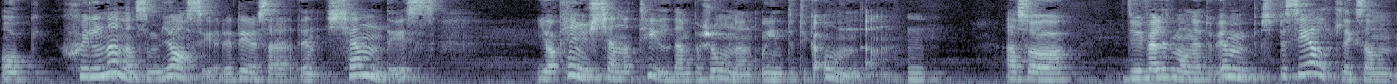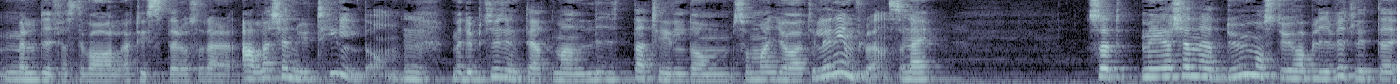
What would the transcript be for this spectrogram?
Och skillnaden som jag ser det, det är så här att en kändis, jag kan ju känna till den personen och inte tycka om den. Alltså, det är väldigt många, ja, men speciellt liksom melodifestivalartister och sådär, alla känner ju till dem. Men det betyder inte att man litar till dem som man gör till en influencer. Nej. Så att, men jag känner att du måste ju ha blivit lite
